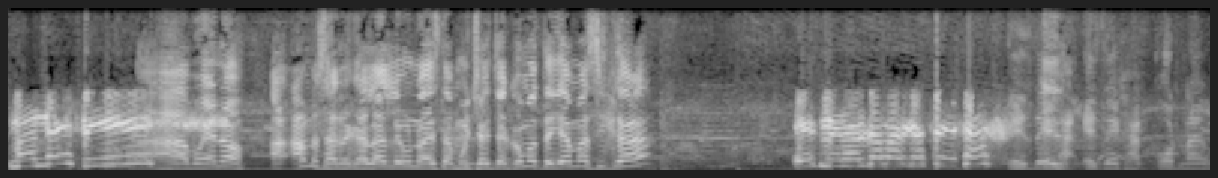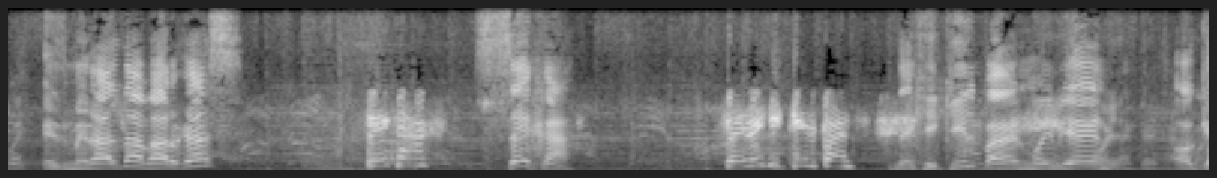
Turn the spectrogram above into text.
¿Mande? Sí. Ah, bueno, ah, vamos a regalarle uno a esta muchacha. ¿Cómo te llamas, hija? Esmeralda Vargas Ceja. Es de, Es- ja- es de Jacorna, güey. Esmeralda Vargas Ceja. Ceja. Soy de Jiquilpan. De Jiquilpan, muy bien. Ok,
